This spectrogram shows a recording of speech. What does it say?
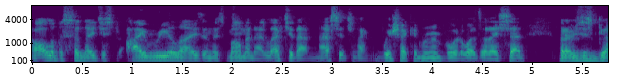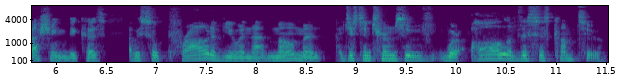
all of a sudden i just i realized in this moment i left you that message and i wish i could remember what it was that i said but i was just gushing because i was so proud of you in that moment just in terms of where all of this has come to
